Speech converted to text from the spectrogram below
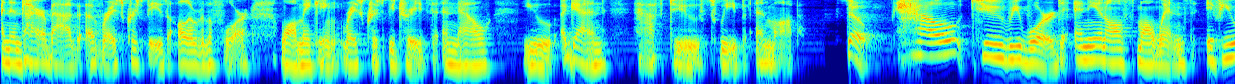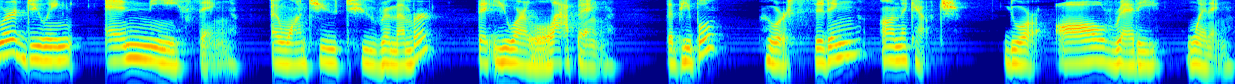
an entire bag of Rice Krispies all over the floor while making Rice Krispie treats. And now you again have to sweep and mop. So, how to reward any and all small wins. If you are doing anything, I want you to remember that you are lapping the people who are sitting on the couch. You are already winning.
